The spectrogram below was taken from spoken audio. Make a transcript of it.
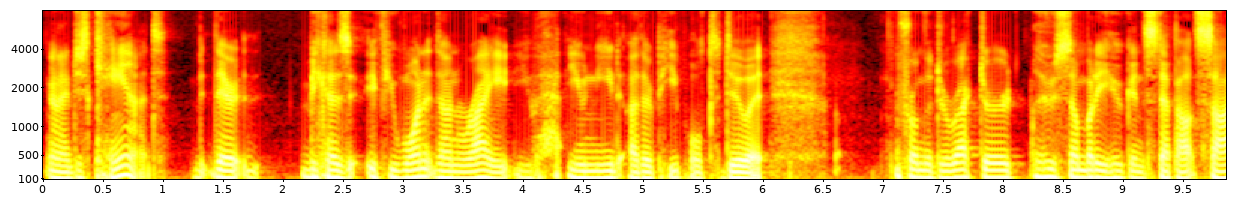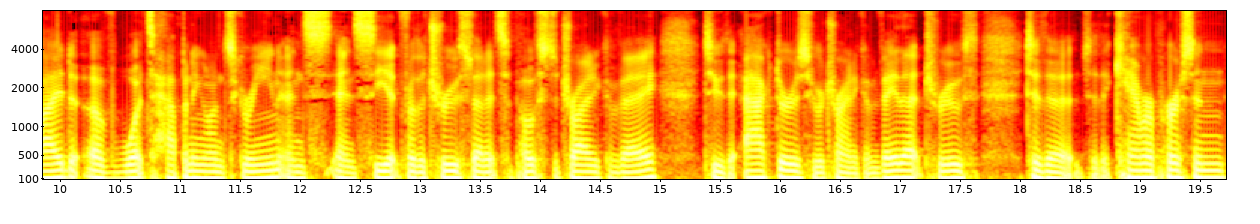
And i just can't. There because if you want it done right you ha- you need other people to do it from the director who's somebody who can step outside of what's happening on screen and and see it for the truth that it's supposed to try to convey to the actors who are trying to convey that truth to the to the camera person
